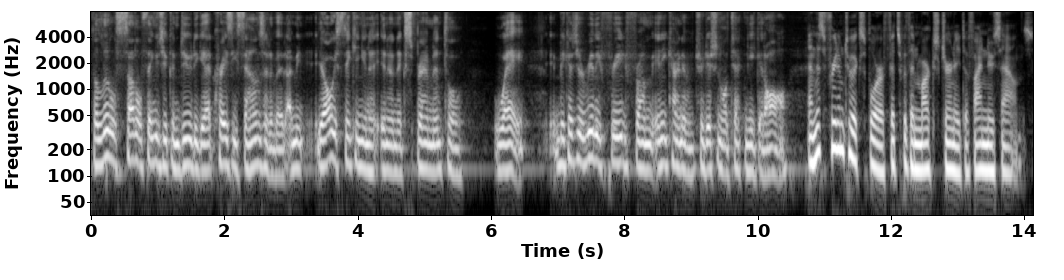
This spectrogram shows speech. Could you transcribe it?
The little subtle things you can do to get crazy sounds out of it. I mean, you're always thinking in, a, in an experimental way because you're really freed from any kind of traditional technique at all. And this freedom to explore fits within Mark's journey to find new sounds,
